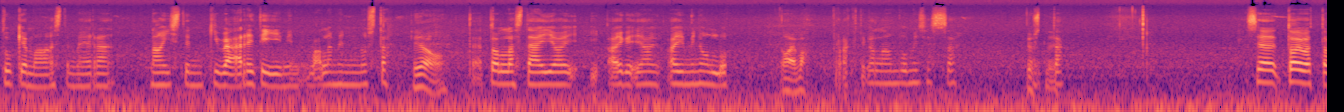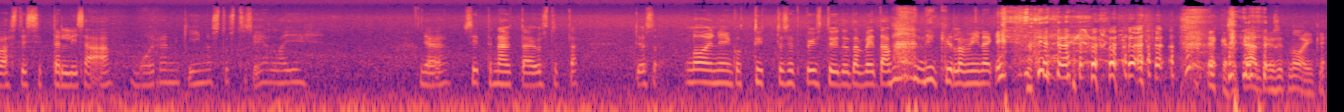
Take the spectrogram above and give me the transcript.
tukemaan sitä meidän naisten kivääritiimin valmennusta. Joo. Tuollaista ei ole aiemmin ollut Aivan. praktikalla ampumisessa. Just niin. Se toivottavasti sitten lisää muiden kiinnostusta siihen lajiin. Ja sitten näyttää just, että jos noin niin kuin tyttöset pystyy tätä vetämään, niin kyllä minäkin. Ehkä se kääntyy sitten noinkin.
